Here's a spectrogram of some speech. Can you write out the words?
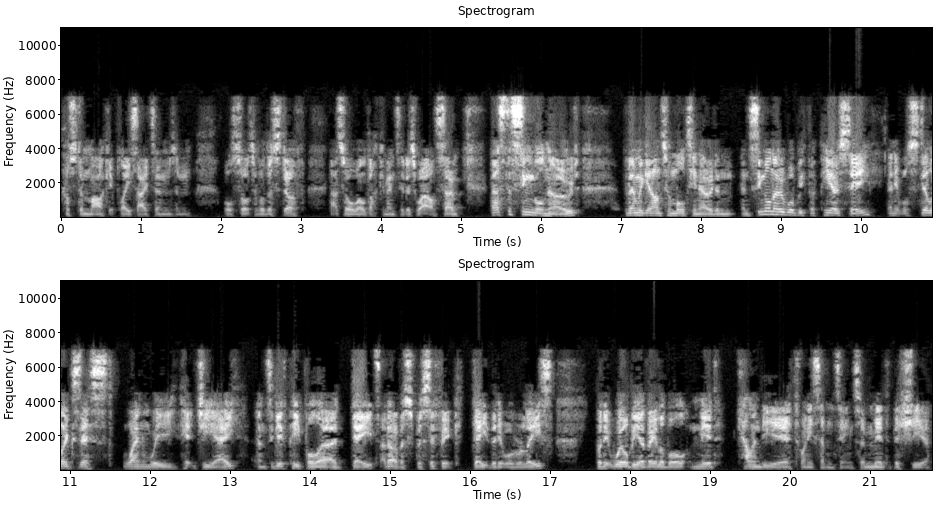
custom marketplace items and all sorts of other stuff, that's all well documented as well. So that's the single node. Then we get on to multi-node and, and single node will be for POC and it will still exist when we hit GA. And to give people a, a date, I don't have a specific date that it will release, but it will be available mid calendar year 2017, so mid this year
